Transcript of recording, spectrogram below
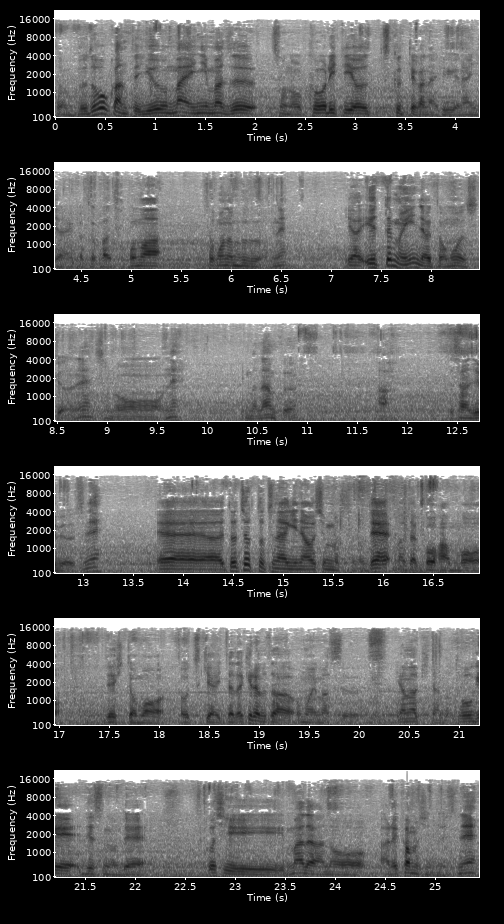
その武道館っていう前にまずそのクオリティを作っていかないといけないんじゃないかとかそこのそこの部分をね。いや言ってもいいんだと思うんですけどね。そのね。今何分？あ30秒ですね。えーとちょっとつなぎ直しますのでまた後半もぜひともお付き合いいただければと思います。山北の峠ですので少しまだあのあれかもしれないですね。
